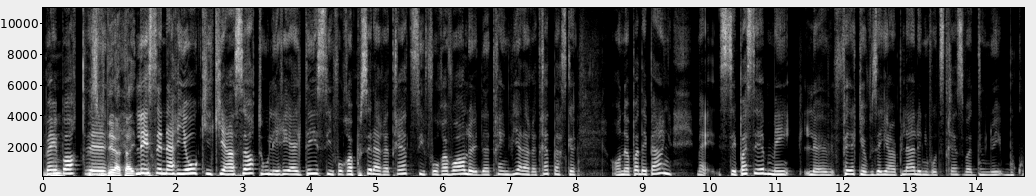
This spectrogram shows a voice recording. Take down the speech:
Peu importe De se euh, les scénarios qui, qui en sortent ou les réalités, s'il faut repousser la retraite, s'il faut revoir le, le train de vie à la retraite parce que on n'a pas d'épargne, mais c'est possible, mais le fait que vous ayez un plan, le niveau de stress va diminuer beaucoup.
